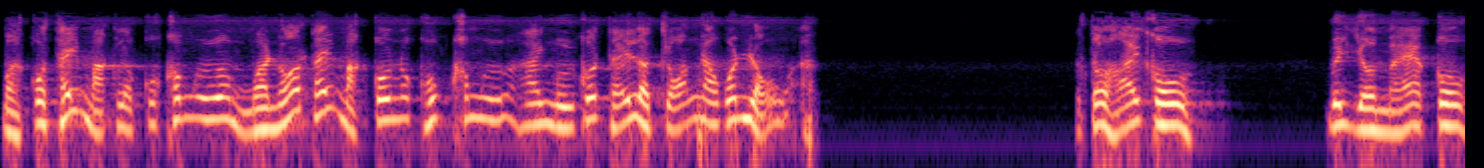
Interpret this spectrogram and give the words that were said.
mà cô thấy mặt là cô không ưa, mà nó thấy mặt cô nó cũng không ưa. Hai người có thể là chọn nhau quánh lộn à. tôi hỏi cô, bây giờ mẹ cô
